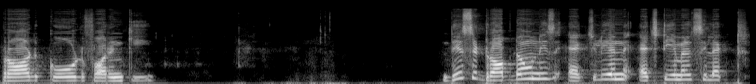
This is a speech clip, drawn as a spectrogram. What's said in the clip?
prod code foreign key this drop down is actually an HTML select.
